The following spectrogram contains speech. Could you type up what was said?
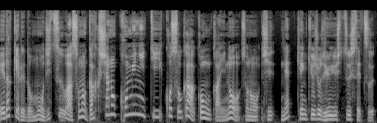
えだけれども、実はその学者のコミュニティこそが今回のそのし、ね、研究所流出施設、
